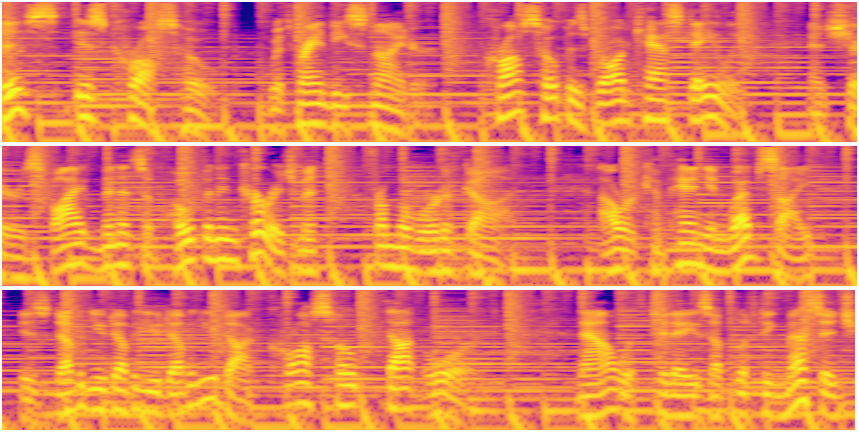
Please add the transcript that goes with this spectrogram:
This is Cross Hope with Randy Snyder. Cross Hope is broadcast daily and shares five minutes of hope and encouragement from the Word of God. Our companion website is www.crosshope.org. Now, with today's uplifting message,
